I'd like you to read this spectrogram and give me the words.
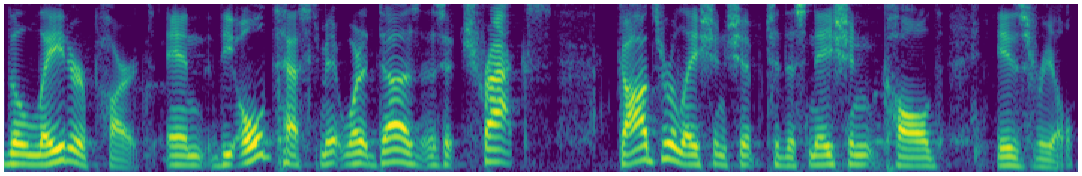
the later part. And the Old Testament, what it does is it tracks God's relationship to this nation called Israel.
